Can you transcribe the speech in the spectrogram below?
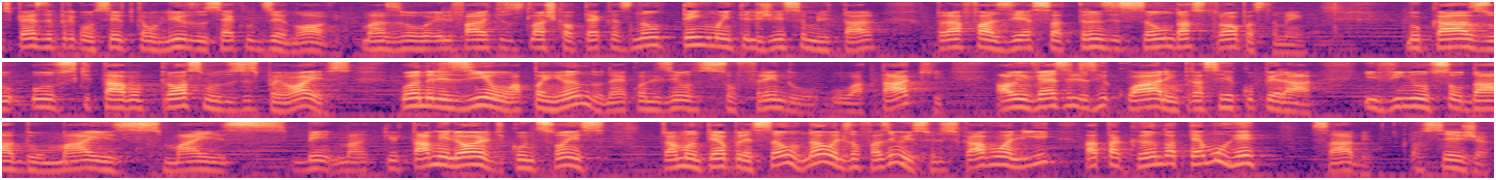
espécie de preconceito, porque é um livro do século XIX. Mas ele fala que os Tlaxcaltecas não têm uma inteligência militar para fazer essa transição das tropas também. No caso, os que estavam próximos dos espanhóis, quando eles iam apanhando, né, quando eles iam sofrendo o ataque, ao invés de eles recuarem para se recuperar e vinha um soldado mais, mais, bem, que está melhor de condições para manter a pressão, não, eles não faziam isso. Eles ficavam ali atacando até morrer, sabe? Ou seja,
